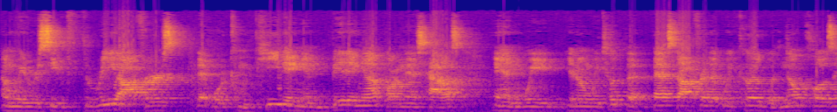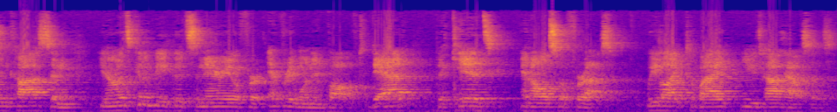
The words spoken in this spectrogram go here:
and we received three offers that were competing and bidding up on this house and we you know we took the best offer that we could with no closing costs and you know it's going to be a good scenario for everyone involved dad the kids and also for us we like to buy Utah houses.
